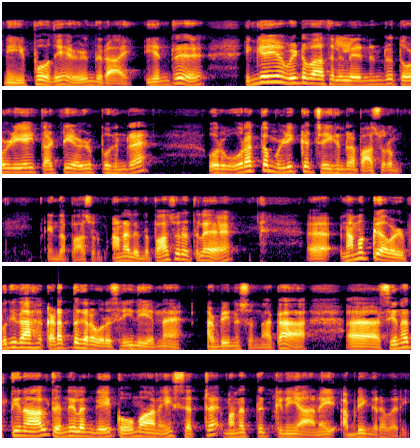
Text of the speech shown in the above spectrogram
நீ இப்போதே எழுந்திராய் என்று இங்கேயும் வீட்டு வாசலில் நின்று தோழியை தட்டி எழுப்புகின்ற ஒரு உறக்கம் இழிக்கச் செய்கின்ற பாசுரம் இந்த பாசுரம். ஆனால் இந்த பாசுரத்தில் நமக்கு அவள் புதிதாக கடத்துகிற ஒரு செய்தி என்ன அப்படின்னு சொன்னாக்கா சினத்தினால் தென்னிலங்கை கோமானை செற்ற மனத்துக்கினியானை அப்படிங்கிற வரி.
